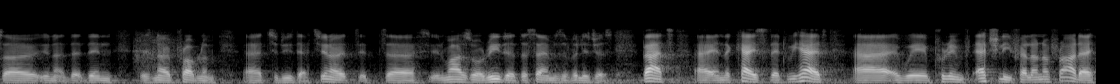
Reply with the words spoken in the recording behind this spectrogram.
So you know then there's no problem uh, to do that. You know, it, it uh, you might as well read it the same as the villagers. But uh, in the case that we had uh, where Purim actually fell on a Friday,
